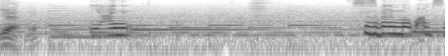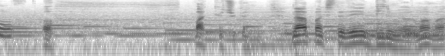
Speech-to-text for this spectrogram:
Yani, Yani siz benim babamsınız. of. Bak küçük hanım, ne yapmak istediğini bilmiyorum ama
